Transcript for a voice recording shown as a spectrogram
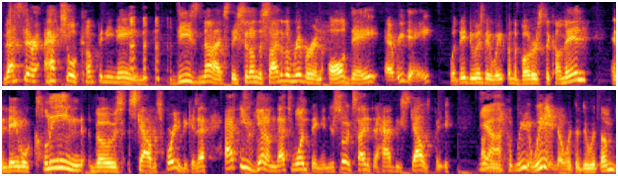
That's their actual company name. These nuts, they sit on the side of the river and all day, every day, what they do is they wait for the boaters to come in and they will clean those scallops for you because after you get them, that's one thing. And you're so excited to have these scallops, but I Yeah. mean, we, we didn't know what to do with them.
